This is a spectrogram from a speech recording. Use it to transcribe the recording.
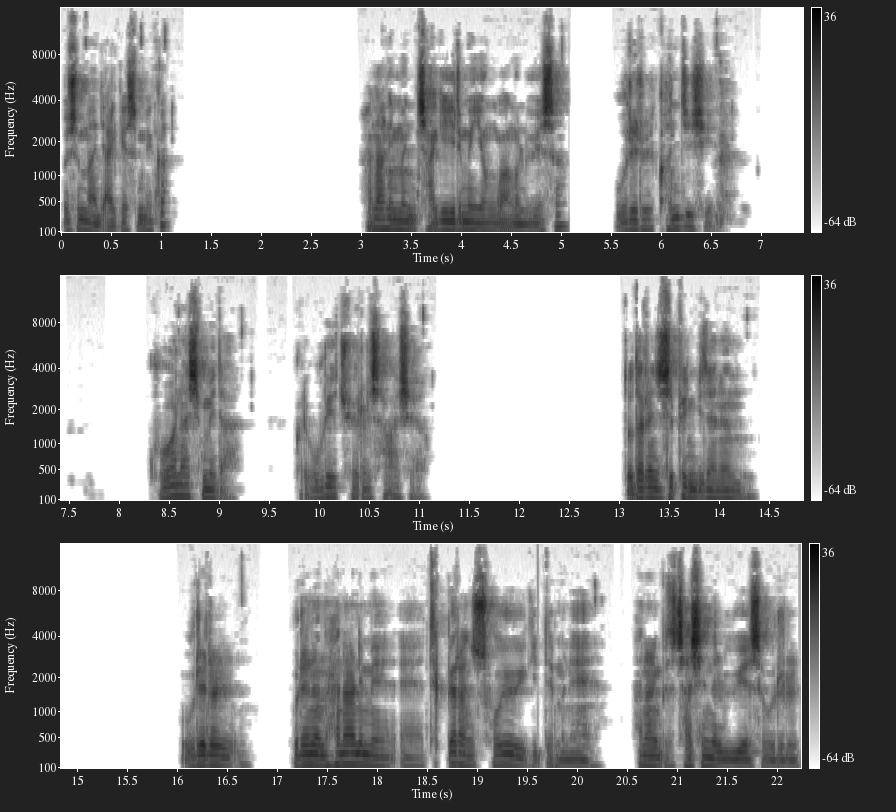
무슨 말인지 알겠습니까? 하나님은 자기 이름의 영광을 위해서 우리를 건지시 구원하십니다. 그리고 우리의 죄를 사하셔요. 또 다른 시편 기자는 우리를 우리는 하나님의 특별한 소유이기 때문에 하나님께서 자신을 위해서 우리를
